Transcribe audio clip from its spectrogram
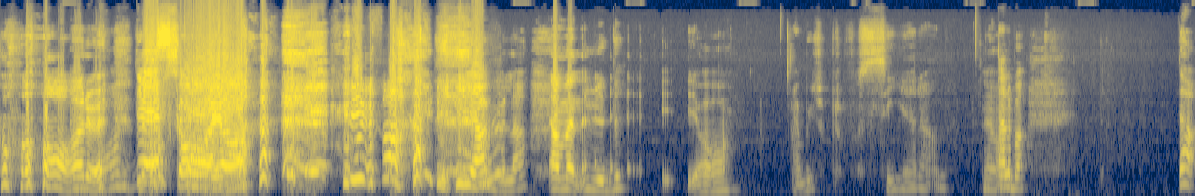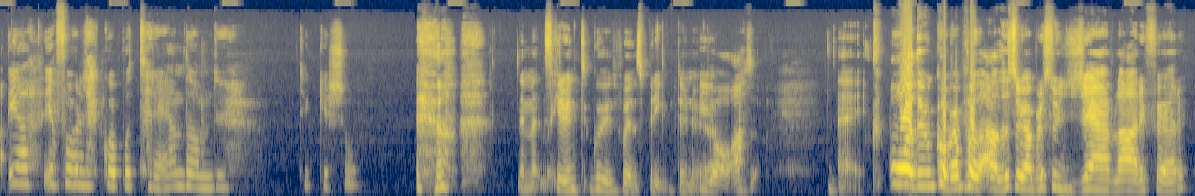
ja du, Ja, det ska jag! Fy fan! Jävla Ja men ud. ja. Jag blir så provocerad. ja. Eller bara. Ja, jag, jag får väl gå på trän då om du tycker så. Nej men ska du inte gå ut på en sprinter nu då? Ja, alltså. Nej. Åh, du kommer på det alldeles och jag blir så jävla arg för.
